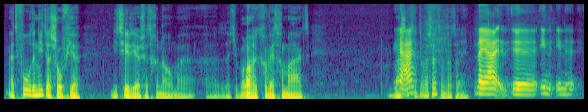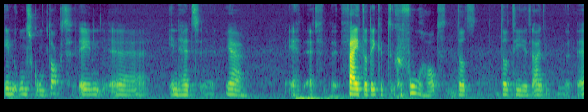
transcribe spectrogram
Maar het voelde niet alsof je niet serieus werd genomen. eh, dat je belachelijk werd gemaakt. Waar, Ja. zit, het- waar zit hem dat dan in? Nou ja, eh, in, in, in ons contact, in, eh, in het, ja, het, het feit dat ik het gevoel had dat, dat hij het uit, eh,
